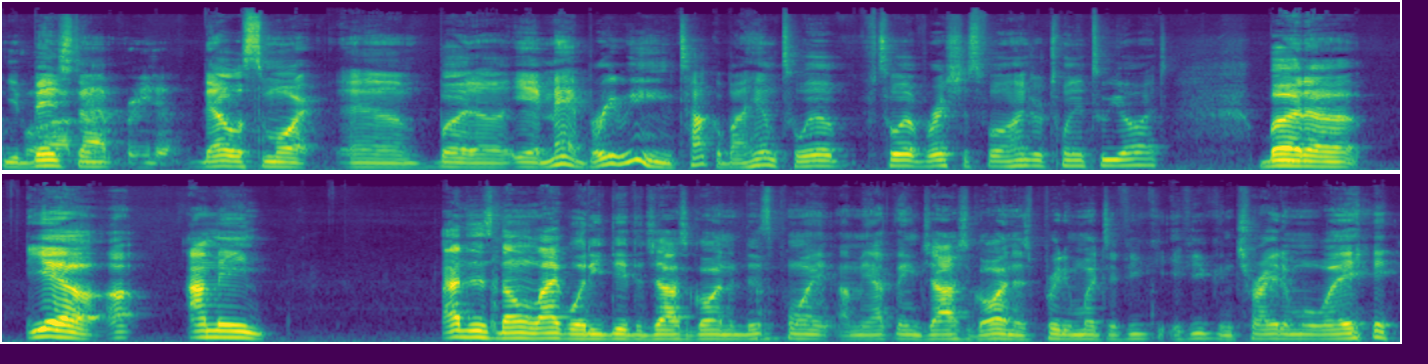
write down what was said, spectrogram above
You benched uh, him. That was smart. Um, but uh, yeah, Matt Breida, we didn't talk about him. 12, 12 rushes for 122 yards. But uh, yeah, uh, I mean, I just don't like what he did to Josh Gordon at this point. I mean, I think Josh Gordon is pretty much if you if you can trade him away,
